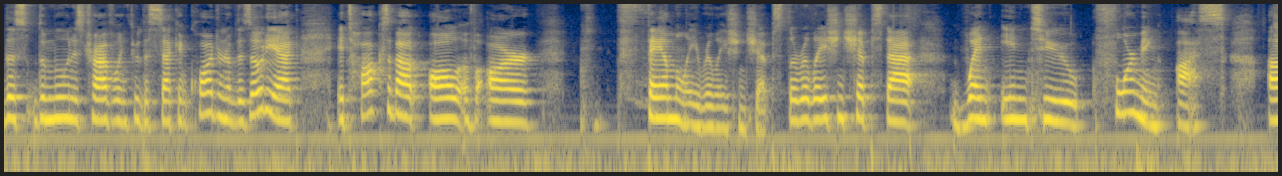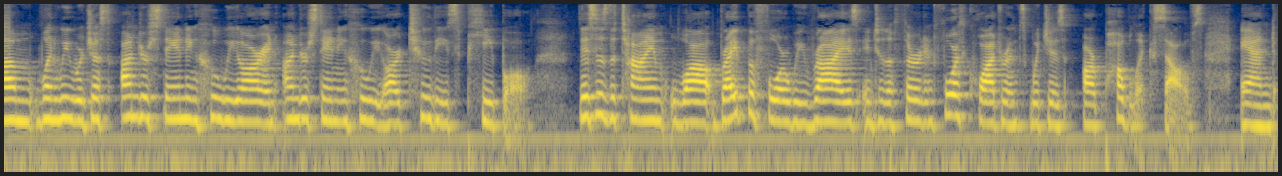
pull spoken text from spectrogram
this the moon is traveling through the second quadrant of the zodiac, it talks about all of our family relationships, the relationships that went into forming us. Um, when we were just understanding who we are and understanding who we are to these people. This is the time while right before we rise into the third and fourth quadrants, which is our public selves and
